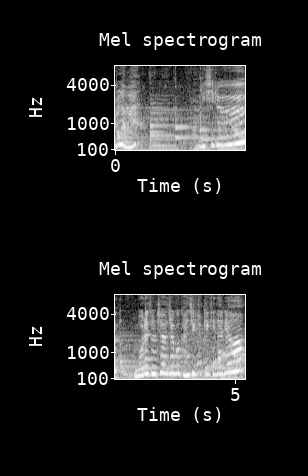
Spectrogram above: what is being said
올라와. 우리 시루 모래 좀 채워주고 간식 줄게 기다려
